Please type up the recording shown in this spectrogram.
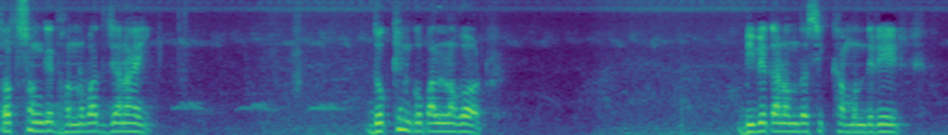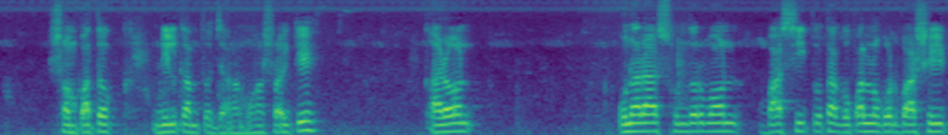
তৎসঙ্গে ধন্যবাদ জানাই দক্ষিণ গোপালনগর বিবেকানন্দ শিক্ষা মন্দিরের সম্পাদক নীলকান্ত জানা মহাশয়কে। কারণ ওনারা সুন্দরবনবাসী তথা গোপালনগরবাসীর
